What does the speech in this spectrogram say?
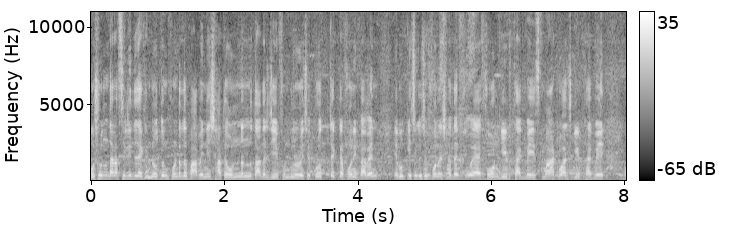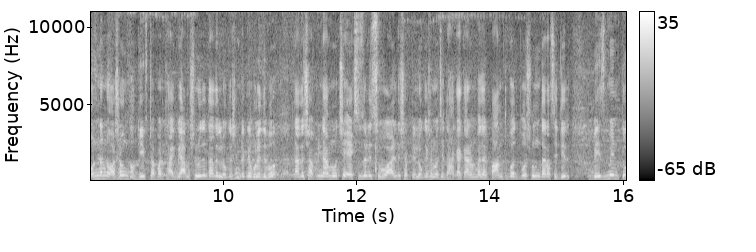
বসুন্ধরা সিটিতে দেখেন নতুন ফোনটা তো পাবেনই সাথে অন্যান্য তাদের যে ফোনগুলো রয়েছে প্রত্যেকটা ফোনই পাবেন এবং কিছু কিছু ফোনের সাথে ফোন গিফট থাকবে স্মার্ট ওয়াচ গিফট থাকবে অন্যান্য অসংখ্য গিফট অফার থাকবে। আমি শুরুতে তাদের লোকেশনটাকে বলে দেবো। তাদের শপটির নাম হচ্ছে এক্সেসরিজ ওয়ার্ল্ড শপটির লোকেশন হচ্ছে ঢাকা কারণ বাজার পান্থপথ বসুন্ধরা সিটির basement two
